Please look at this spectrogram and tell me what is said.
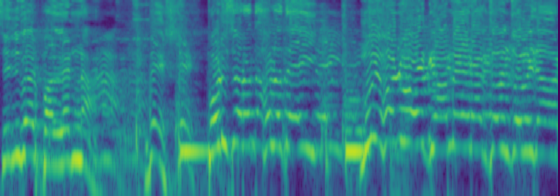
চিনিবারে পারলেন না? বেশ পরিচয় তাহলে দেই মুই হনু ওই গ্রামের একজন জমিদার।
